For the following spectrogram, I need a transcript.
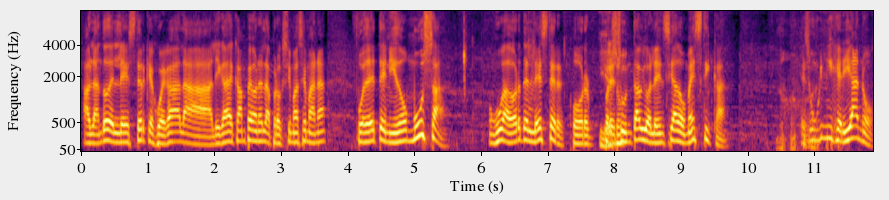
hablando del Leicester que juega la Liga de Campeones la próxima semana, fue detenido Musa, un jugador del Leicester, por presunta violencia doméstica. es un nigeriano,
